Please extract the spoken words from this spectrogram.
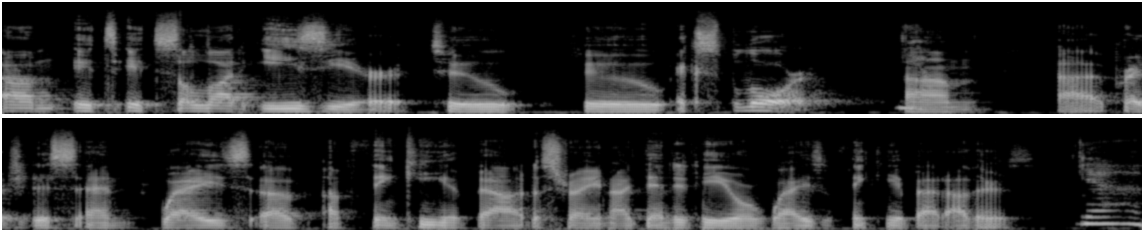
um, it's it's a lot easier to to explore um, uh, prejudice and ways of, of thinking about Australian identity or ways of thinking about others. Yeah,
